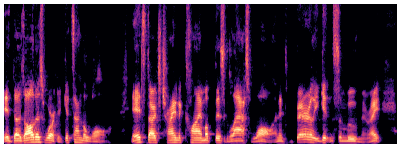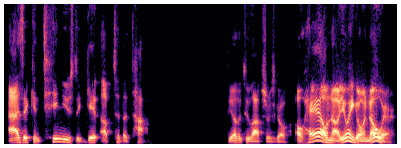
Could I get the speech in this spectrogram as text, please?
It does all this work, it gets on the wall. It starts trying to climb up this glass wall, and it's barely getting some movement, right? As it continues to get up to the top, the other two lobsters go, Oh, hell no, you ain't going nowhere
